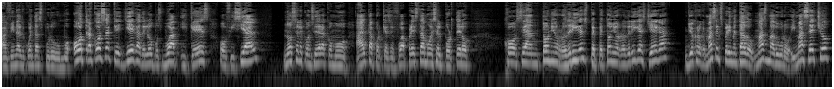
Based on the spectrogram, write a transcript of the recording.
al final de cuentas puro humo. Otra cosa que llega de Lobos WAP y que es oficial no se le considera como alta porque se fue a préstamo, es el portero José Antonio Rodríguez, Pepe Toño Rodríguez llega, yo creo que más experimentado, más maduro y más hecho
